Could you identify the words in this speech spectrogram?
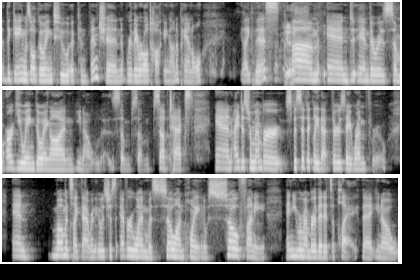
the gang was all going to a convention where they were all talking on a panel like this. Um, and and there was some arguing going on you know some some subtext. And i just remember specifically that thursday run through. And moments like that when it was just everyone was so on point and it was so funny. And you remember that it's a play that you know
